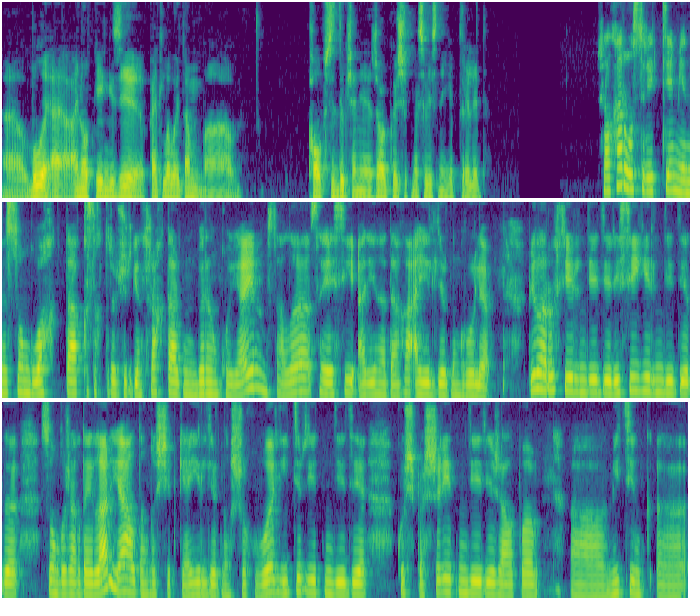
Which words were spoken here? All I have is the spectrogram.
Ә, бұл айналып келген кезде қайталап айтамын ә, қауіпсіздік және жауапкершілік мәселесіне келіп тіреледі шалқар осы ретте мені соңғы уақытта қызықтырып жүрген сұрақтардың бірін қояйын. Мысалы саяси аренадағы әйелдердің рөлі. Беларусь елінде де ресей елінде соңғы жағдайлар иә алдыңғы шепке әйелдердің шығуы лидер ретінде де көшбасшы ретінде де жалпы ә, митинг ә,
